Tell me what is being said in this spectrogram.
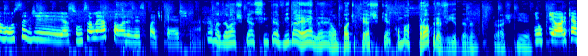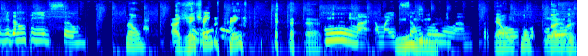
russa de assuntos aleatórios esse podcast, né? É, mas eu acho que é assim que a vida é, né? É um podcast que é como a própria vida, né? Eu acho que. E o pior é que a vida não tem edição. Não. A gente ainda tem. Mínima. É uma edição Mínima. mínima. É um. eu nós-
